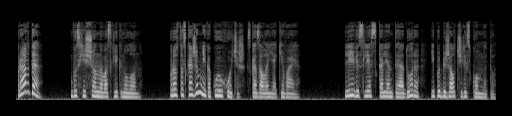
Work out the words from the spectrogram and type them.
«Правда?» — восхищенно воскликнул он. «Просто скажи мне, какую хочешь», — сказала я, кивая. Леви слез с колен Теодора и побежал через комнату.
